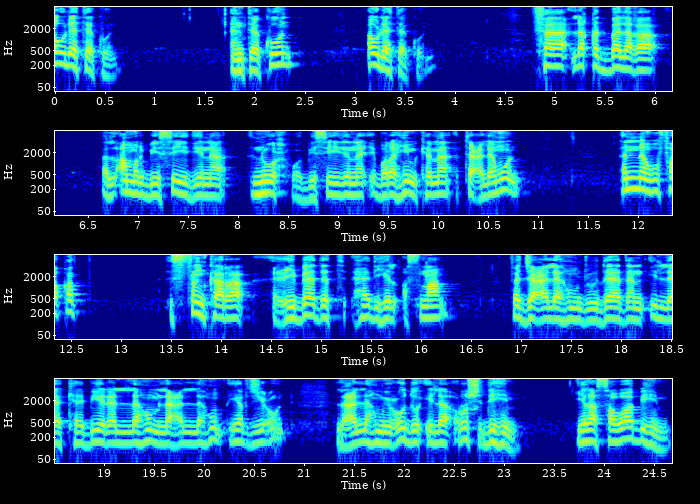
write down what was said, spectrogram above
أو لا تكن. أن تكون أو لا تكن. فلقد بلغ الأمر بسيدنا نوح وبسيدنا إبراهيم كما تعلمون أنه فقط استنكر عبادة هذه الأصنام فجعلهم جذاذا إلا كبيرا لهم لعلهم يرجعون لعلهم يعودوا إلى رشدهم إلى صوابهم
